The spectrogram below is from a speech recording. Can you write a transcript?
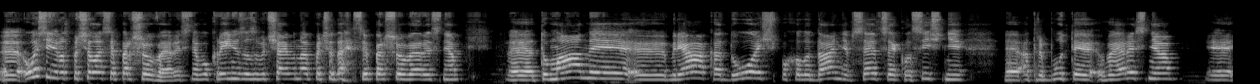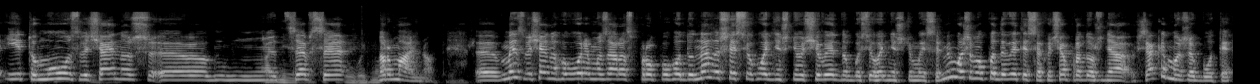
Е, Осінь розпочалася 1 вересня. В Україні зазвичай вона починається 1 вересня. Е, Тумани, е, мряка, дощ, похолодання все це класичні е, атрибути вересня. І тому, звичайно ж, це все нормально. Ми, звичайно, говоримо зараз про погоду не лише сьогоднішню, очевидно, бо сьогоднішню ми самі можемо подивитися, хоча впродовж дня всяке може бути.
